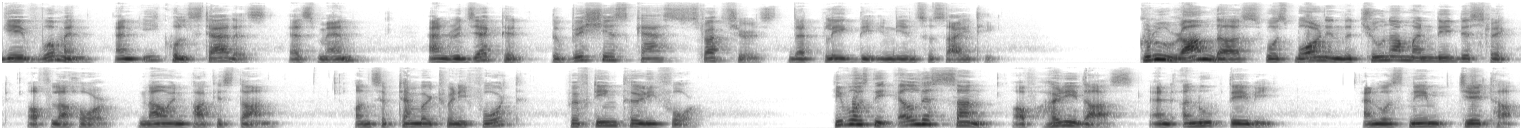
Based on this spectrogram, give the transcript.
gave women an equal status as men, and rejected the vicious caste structures that plagued the Indian society. Guru Ram Das was born in the Chuna Mandi district of Lahore, now in Pakistan, on September 24, 1534. He was the eldest son of Hari Das and Anup Devi and was named Jetha.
